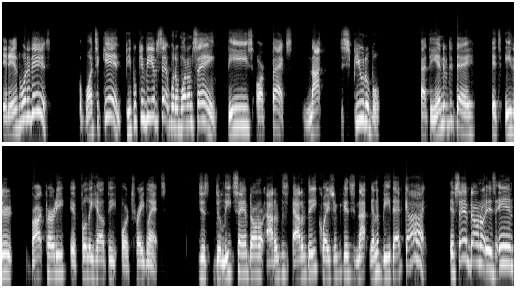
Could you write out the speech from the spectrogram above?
it is what it is." once again, people can be upset with what I'm saying. These are facts, not disputable. At the end of the day, it's either Brock Purdy, if fully healthy, or Trey Lance. Just delete Sam Darnold out of the out of the equation because he's not going to be that guy. If Sam Darnold is in,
